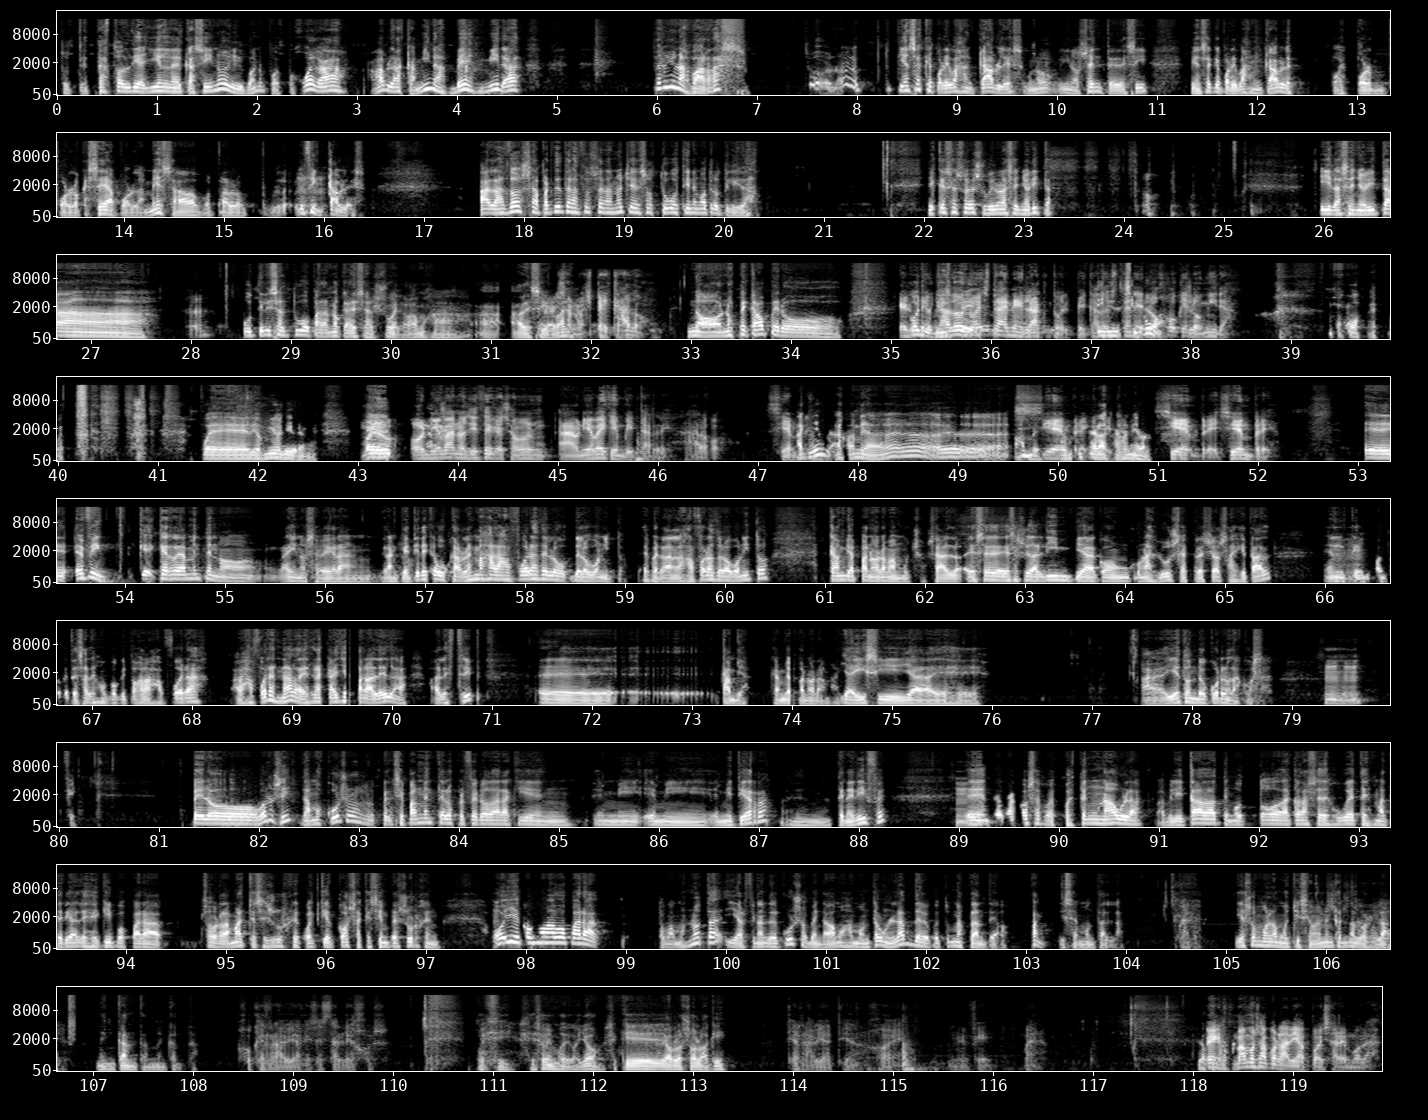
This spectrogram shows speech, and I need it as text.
tú estás todo el día allí en el casino y bueno, pues, pues juegas, hablas, caminas, ves, miras, pero hay unas barras. Tú, piensas que por ahí bajan cables, uno inocente de sí, piensa que por ahí bajan cables pues por, lo que sea, por la mesa, o por, para en fin, cables. A las dos, a partir de las 12 de la noche, esos tubos tienen otra utilidad. Y es que eso es subir una señorita. Y la señorita, ¿Eh? utiliza el tubo para no caerse al suelo, vamos a, decir. eso no es pecado. No, no es pecado, pero. El pecado no está en el acto, el pecado está en el ojo que lo mira. Pues. pues, Dios mío, líbrame. Bueno, eh, Onieva nos dice que somos. A Onieva hay que invitarle a algo. Siempre. Aquí, mira, hombre, siempre, siempre, siempre. Eh, en fin, que, realmente no, ahí no se ve gran, gran que tienes que buscarlo. Es más a las afueras de lo, bonito. Es verdad, en las afueras de lo bonito cambia el panorama mucho. O sea, esa ciudad limpia con, unas luces preciosas y tal, en el que en cuanto que te sales un poquito a las afueras, a las afueras nada, es la calle paralela al strip, eh, cambia, cambia el panorama. Y ahí sí ya es, ahí es donde ocurren las cosas. Pero bueno, sí, damos cursos. Principalmente los prefiero dar aquí en, mi, tierra, en Tenerife. entre otras cosas, pues, pues tengo un aula habilitada, tengo toda clase de juguetes, materiales, equipos para sobre la marcha si surge cualquier cosa, que siempre surgen. Oye, ¿cómo hago para...? Tomamos nota y al final del curso, venga, vamos a montar un lab de lo que tú me has planteado. ¡Pam! Y se monta el lab. Claro. Y eso mola muchísimo. A mí me encantan los labs. Me encantan, me encantan. Jo, qué rabia que se están lejos. Pues sí, sí, eso mismo digo yo. Es que yo hablo solo aquí. Qué rabia, tío. Joder. En fin, bueno. Venga, vamos a por la diapo esa de moda.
